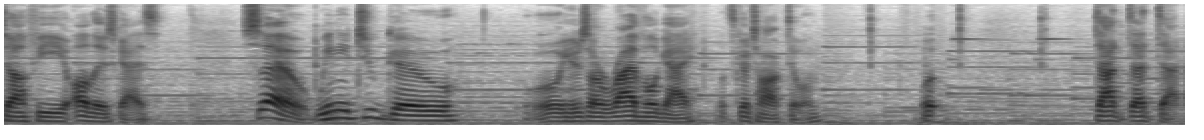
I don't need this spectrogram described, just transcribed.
Duffy, all those guys. So, we need to go, oh, here's our rival guy. Let's go talk to him. What? Dot, dot, dot.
